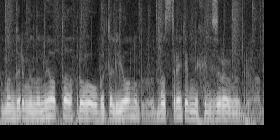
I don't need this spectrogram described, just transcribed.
командир міномета другого батальйону 23-ї механізованої бригади.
